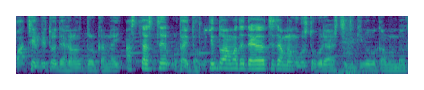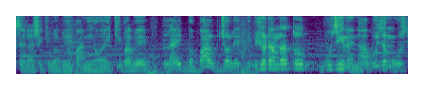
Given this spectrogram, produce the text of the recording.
পাঁচের ভিতরে দেখানোর দরকার নাই, আস্তে আস্তে উঠাইতে হবে। কিন্তু আমাদের দেখা যাচ্ছে যে আমরা মুখস্থ করে আসছি যে কীভাবে কার্বন ডাইঅক্সাইড আসে, কীভাবে পানি হয়, কীভাবে লাইট বা বাল্ব জ্বলে। এই বিষয়টা আমরা তো বুঝি নাই, না বুঝা মুখস্থ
